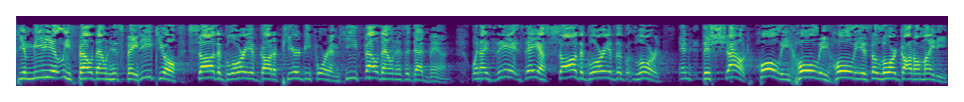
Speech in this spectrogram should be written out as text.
he immediately fell down his face. Ezekiel saw the glory of God appeared before him. He fell down as a dead man. When Isaiah saw the glory of the Lord, and this shout, holy, holy, holy is the Lord God Almighty.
